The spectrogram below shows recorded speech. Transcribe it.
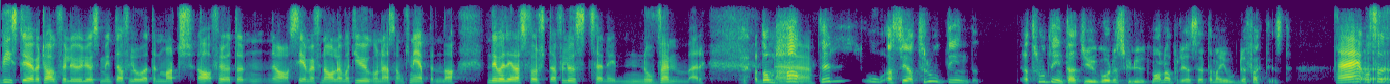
visst övertag för Luleå som inte har förlorat en match, ja, förutom ja, semifinalen mot Djurgården som knepen då. Det var deras första förlust sedan i november. Ja, de Eh. hade, oh, alltså jag trodde inte, jag trodde inte att Djurgården skulle utmana på det sättet man gjorde faktiskt. Nej, och så, Eh.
